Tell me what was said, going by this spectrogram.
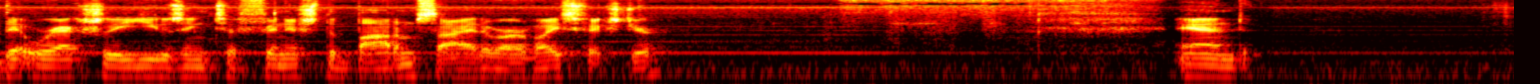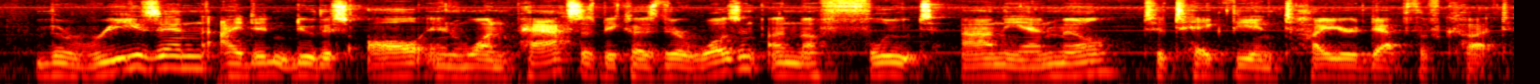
that we're actually using to finish the bottom side of our vise fixture. And the reason I didn't do this all in one pass is because there wasn't enough flute on the end mill to take the entire depth of cut.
